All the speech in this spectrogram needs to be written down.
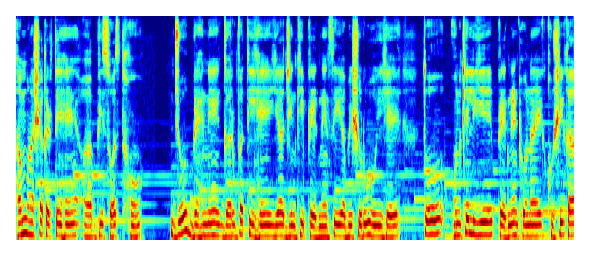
हम आशा करते हैं आप भी स्वस्थ हों। जो बहनें गर्भवती हैं या जिनकी प्रेगनेंसी अभी शुरू हुई है तो उनके लिए प्रेग्नेंट होना एक खुशी का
